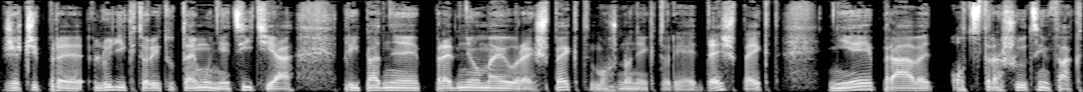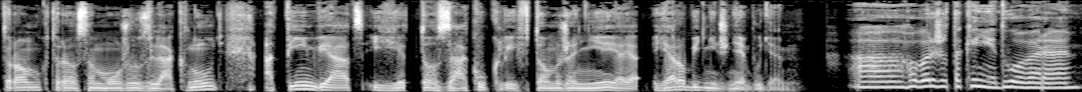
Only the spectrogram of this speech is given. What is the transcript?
že či pre ľudí, ktorí tú tému necítia, prípadne pred ňou majú rešpekt, možno niektorí aj dešpekt, nie je práve odstrašujúcim faktorom, ktorého sa môžu zľaknúť a tým viac ich je to zakúkli v tom, že nie, ja, ja robiť nič nebudem. A hovoríš o takej nedôvere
